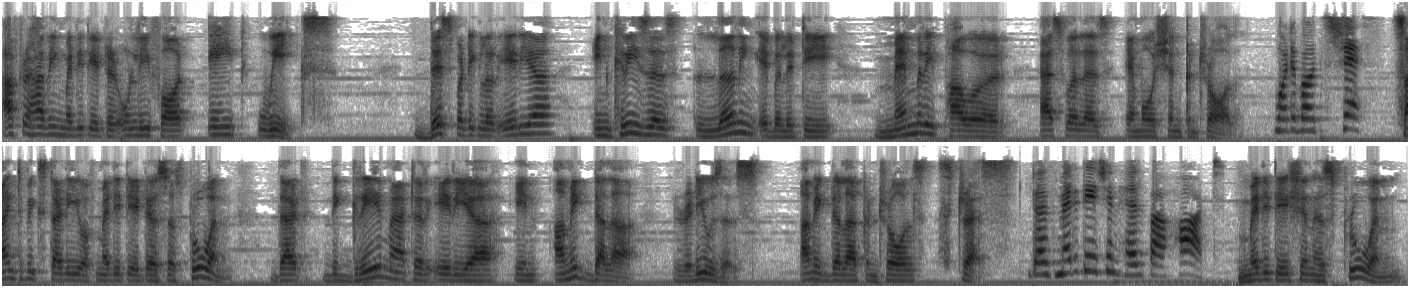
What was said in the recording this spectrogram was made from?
after having meditated only for 8 weeks. This particular area increases learning ability, memory power, as well as emotion control. What about stress? Scientific study of meditators has proven that the gray matter area in amygdala reduces. Amygdala controls stress. Does meditation help our heart? Meditation has proven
